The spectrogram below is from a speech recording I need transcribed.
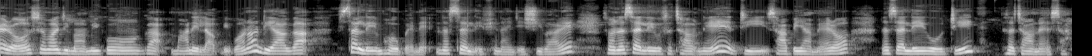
အဲ့တော့ဆရာမဒီမှာမိကွန်ကမားနေလောက်ပြီပေါ့နော်ဒီဟာက14မဟုတ်ပဲနဲ့24ဖြစ်နိုင်ခြေရှိပါတယ်ဆိုတော့24ကို16နဲ့ဒီစားပေးရမယ်အဲ့တော့24ကိုဒီ16နဲ့စား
